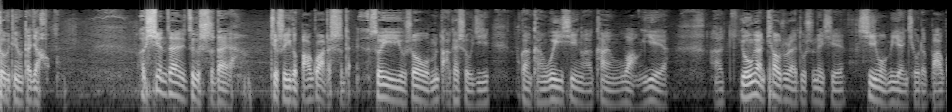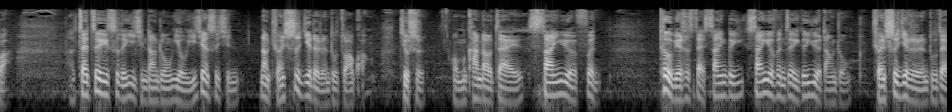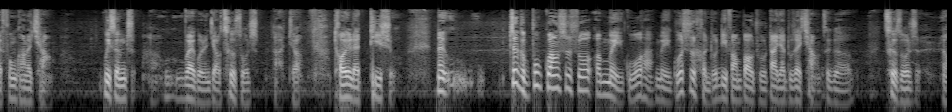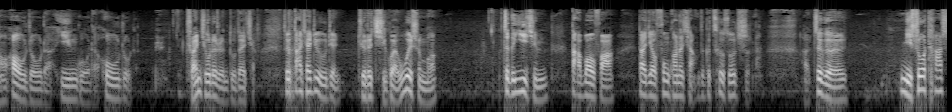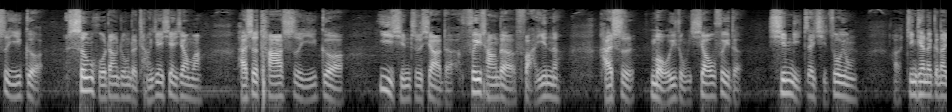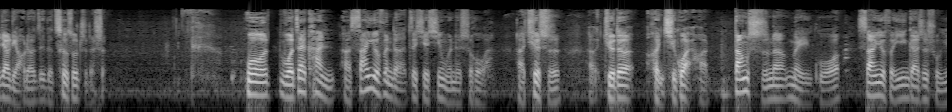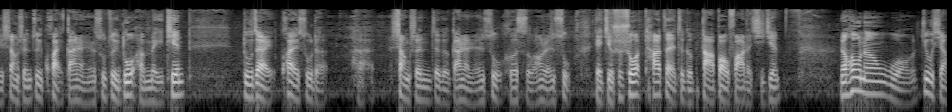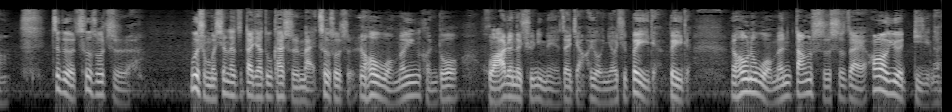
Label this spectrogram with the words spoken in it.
各位听友，大家好。呃，现在这个时代啊，就是一个八卦的时代，所以有时候我们打开手机，不管看微信啊，看网页啊，啊，永远跳出来都是那些吸引我们眼球的八卦。啊，在这一次的疫情当中，有一件事情让全世界的人都抓狂，就是我们看到在三月份，特别是在三个三月份这一个月当中，全世界的人都在疯狂的抢。卫生纸啊，外国人叫厕所纸啊，叫 toilet tissue。那这个不光是说呃美国哈，美国是很多地方爆出大家都在抢这个厕所纸，然后澳洲的、英国的、欧洲的，全球的人都在抢，所以大家就有点觉得奇怪，为什么这个疫情大爆发，大家要疯狂的抢这个厕所纸呢？啊，这个你说它是一个。生活当中的常见现象吗？还是它是一个疫情之下的非常的反应呢？还是某一种消费的心理在起作用？啊，今天呢，跟大家聊聊这个厕所纸的事。我我在看啊三月份的这些新闻的时候啊啊，确实啊觉得很奇怪哈。当时呢，美国。三月份应该是属于上升最快、感染人数最多啊，每天都在快速的啊上升这个感染人数和死亡人数，也就是说，它在这个大爆发的期间。然后呢，我就想，这个厕所纸为什么现在大家都开始买厕所纸？然后我们很多华人的群里面也在讲，哎呦，你要去备一点，备一点。然后呢，我们当时是在二月底呢。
